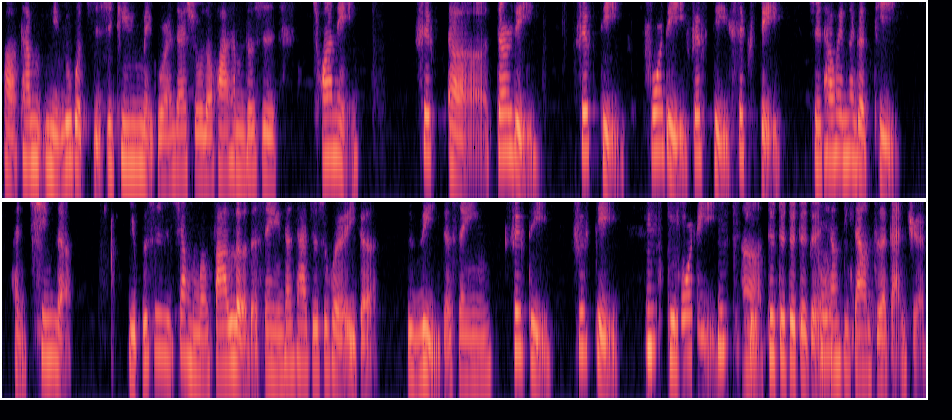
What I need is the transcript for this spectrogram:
啊、他们你如果仔细听美国人在说的话，他们都是 twenty。Fifty 呃 thirty fifty forty fifty sixty，所以它会那个体很轻的，也不是像我们发了的声音，但是它就是会有一个 z 的声音，fifty fifty fifty forty，嗯，对对对对对，像是这样子的感觉。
